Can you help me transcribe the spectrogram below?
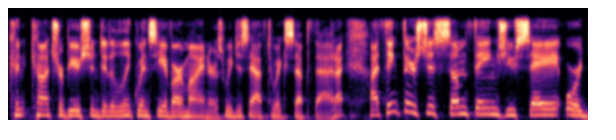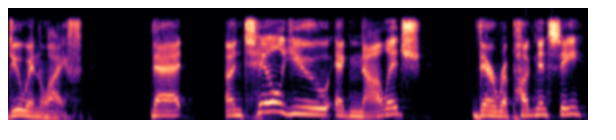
con- contribution to the delinquency of our minors. We just have to accept that. I, I think there's just some things you say or do in life that until you acknowledge their repugnancy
